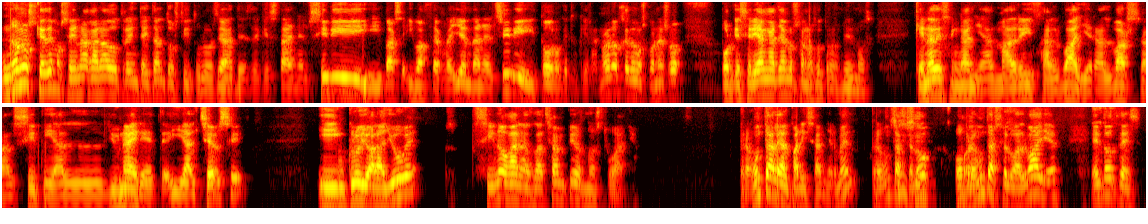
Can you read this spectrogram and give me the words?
no nos quedemos en ha ganado treinta y tantos títulos ya desde que está en el City y va, y va, a hacer leyenda en el City y todo lo que tú quieras. No nos quedemos con eso porque sería engañarnos a nosotros mismos que nadie se engañe al Madrid, al Bayern, al Barça, al City, al United y al Chelsea, e incluyo a la Juve, si no ganas la Champions no es tu año. Pregúntale al Paris Saint Germain, pregúntaselo, o pregúntaselo al Bayern. Entonces,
